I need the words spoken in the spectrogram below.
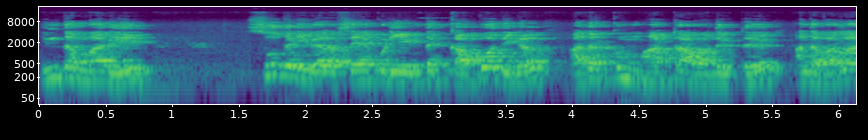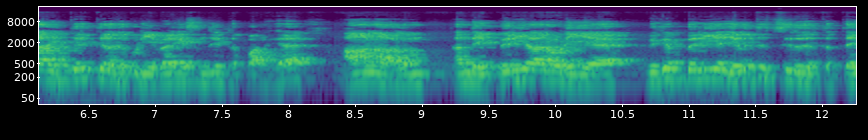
இந்த மாதிரி சூதடி வேலை செய்யக்கூடிய இந்த கபோதிகள் அதற்கும் மாற்றா வந்துட்டு அந்த வரலாறை திருத்தி எழுதக்கூடிய வேலையை செஞ்சுட்டு இருப்பானுங்க. ஆனாலும் தந்தை பெரியாருடைய மிகப்பெரிய எழுத்து சீர்திருத்தத்தை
